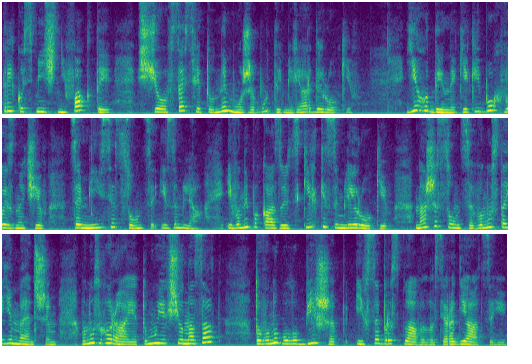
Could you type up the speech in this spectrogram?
три космічні факти, що Всесвіту не може бути мільярди років. Є годинник, який Бог визначив, це місяць, сонце і земля. І вони показують, скільки землі років. Наше сонце воно стає меншим, воно згорає. Тому якщо назад, то воно було більше б і все б розплавилося радіацією.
